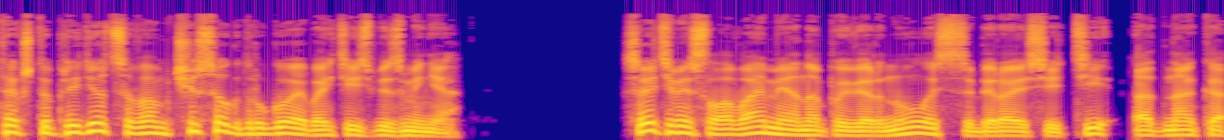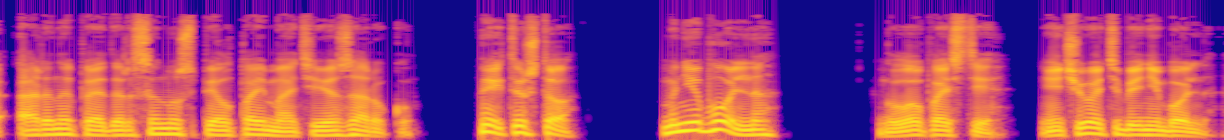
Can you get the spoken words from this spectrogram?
так что придется вам часок-другой обойтись без меня». С этими словами она повернулась, собираясь идти, однако Арне Педерсон успел поймать ее за руку. «Эй, ты что? Мне больно!» Глупости. Ничего тебе не больно.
